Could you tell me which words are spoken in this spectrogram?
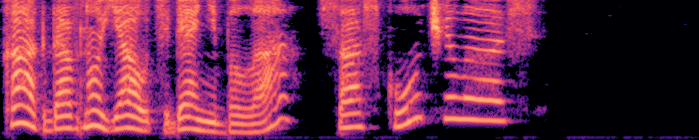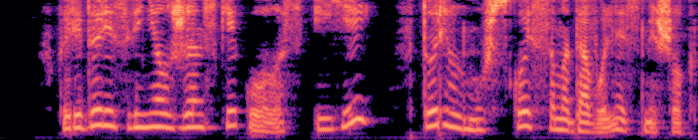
как давно я у тебя не была? Соскучилась!» В коридоре звенел женский голос, и ей вторил мужской самодовольный смешок.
